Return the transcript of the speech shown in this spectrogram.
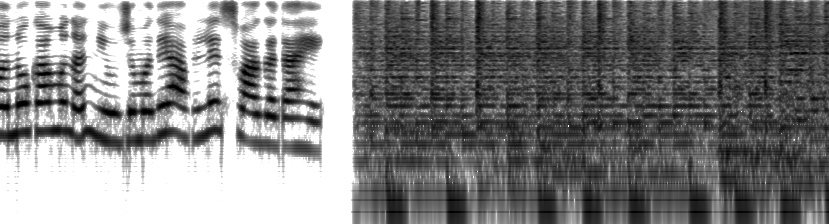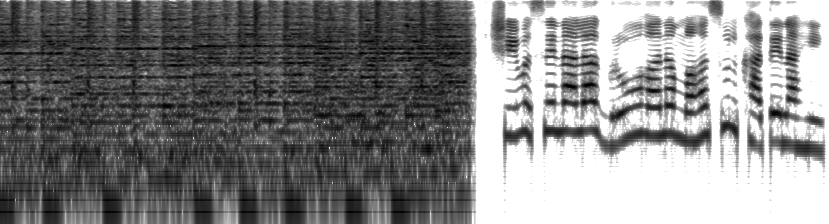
मनोकामना न्यूजमध्ये आपले स्वागत आहे. शिवसेनाला गृह अन महसूल खाते नाहीच.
